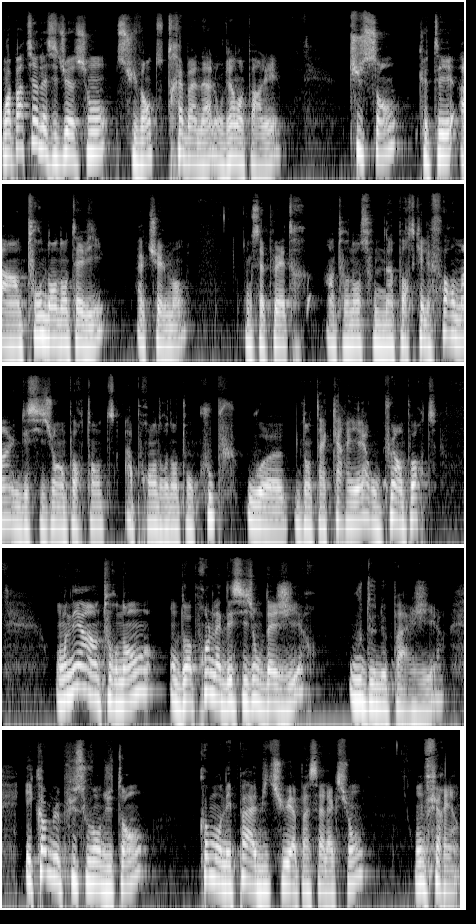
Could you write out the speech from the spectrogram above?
On va partir de la situation suivante, très banale, on vient d'en parler. Tu sens que tu es à un tournant dans ta vie actuellement. Donc ça peut être un tournant sous n'importe quelle forme, hein, une décision importante à prendre dans ton couple ou euh, dans ta carrière ou peu importe. On est à un tournant, on doit prendre la décision d'agir ou de ne pas agir. Et comme le plus souvent du temps, comme on n'est pas habitué à passer à l'action, on ne fait rien.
